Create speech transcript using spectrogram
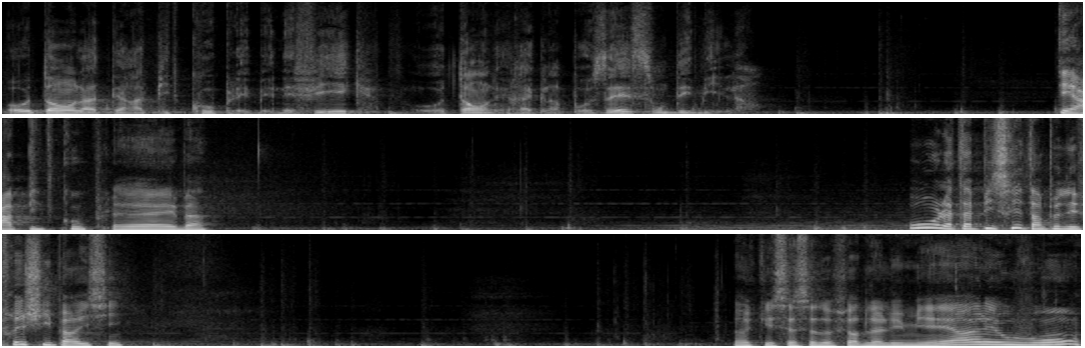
Autant la thérapie de couple est bénéfique, autant les règles imposées sont débiles. Thérapie de couple. Eh ben. Oh, la tapisserie est un peu défraîchie par ici. Ok, ça, ça doit faire de la lumière. Allez, ouvrons.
